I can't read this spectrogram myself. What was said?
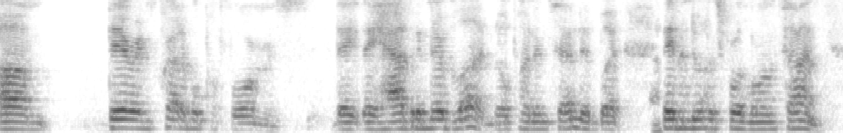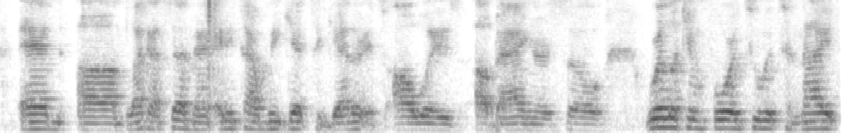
um they're incredible performers. They they have it in their blood no pun intended but they've been doing this for a long time. And um, like i said man anytime we get together it's always a banger. So we're looking forward to it tonight.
